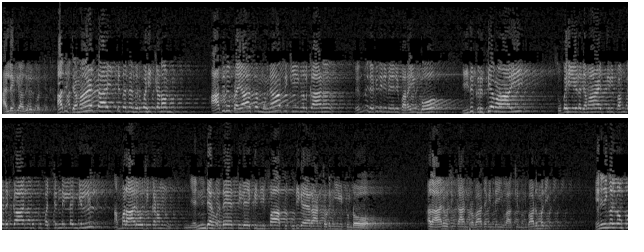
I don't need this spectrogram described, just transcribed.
അല്ലെങ്കിൽ അതിലൊരു അത് ജമാഅത്തായിട്ട് തന്നെ നിർവഹിക്കണം. അതിന് പ്രയാസം മുനാഫിക്കീങ്ങൾക്കാണ് എന്ന് നബി തിരുമേനി പറയുമ്പോ ഇത് കൃത്യമായി സുബഹിയുടെ ജമായത്തിൽ പങ്കെടുക്കാൻ നമുക്ക് പറ്റുന്നില്ലെങ്കിൽ നമ്മൾ ആലോചിക്കണം എന്റെ ഹൃദയത്തിലേക്ക് നിഫാക്ക് കുടികയറാൻ തുടങ്ങിയിട്ടുണ്ടോ? അത് ആലോചിക്കാൻ പ്രവാചകന്റെ ഈ വാക്യം ഒരുപാട് മതി ഇനി നിങ്ങൾ നോക്കൂ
